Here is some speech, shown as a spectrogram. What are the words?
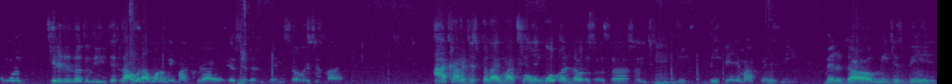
I want to get in another league. That's not what I want to make my career out of. It's- Yeah. You feel me? So it's just like I kind of just feel like my talent go unnoticed sometimes. So it's just Mhm. me, me being in my feelings, me being a dog, me just being.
